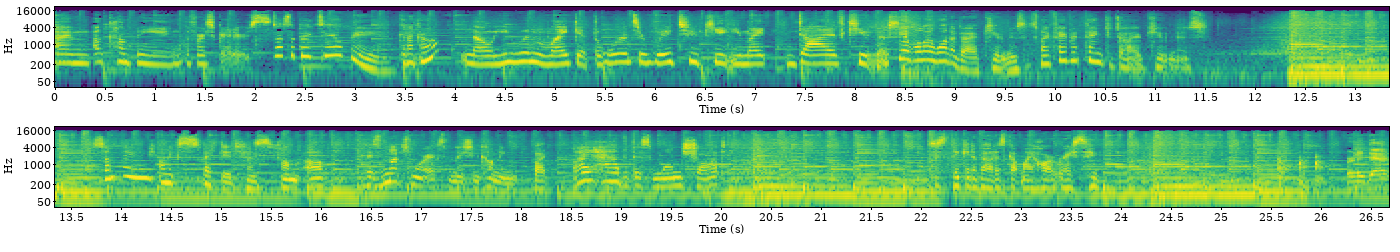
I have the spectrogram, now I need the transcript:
I'm accompanying the first graders. That's a big deal, B. Can I come? No, you wouldn't like it. The words are way too cute. You might die of cuteness. Yeah, well, I want to die of cuteness. It's my favorite thing to die of cuteness. Something unexpected has come up. There's much more explanation coming, but I have this one shot. Just thinking about it's got my heart racing. Bernadette?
